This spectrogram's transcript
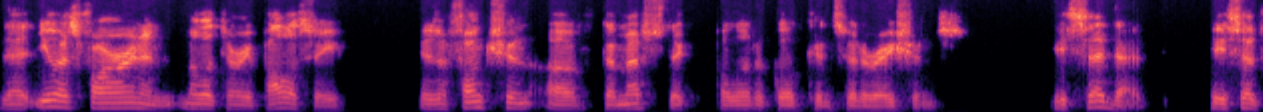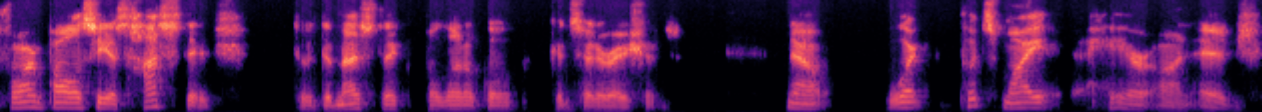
that U.S. foreign and military policy is a function of domestic political considerations. He said that. He said foreign policy is hostage to domestic political considerations. Now, what puts my hair on edge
